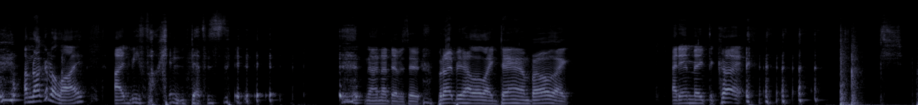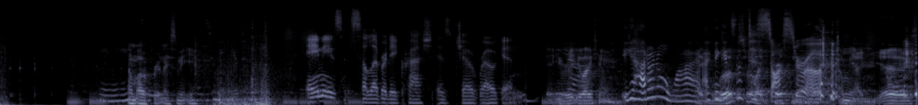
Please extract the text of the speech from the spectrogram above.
I'm not gonna lie, I'd be fucking devastated. no, not devastated, but I'd be hella like, "Damn, bro, like." I didn't make the cut. I'm Alfred. Nice to meet you. Amy's celebrity crush is Joe Rogan. Yeah, you really like him? Yeah, I don't know why. Like I think it's the looks or, like, testosterone. I mean, I guess.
